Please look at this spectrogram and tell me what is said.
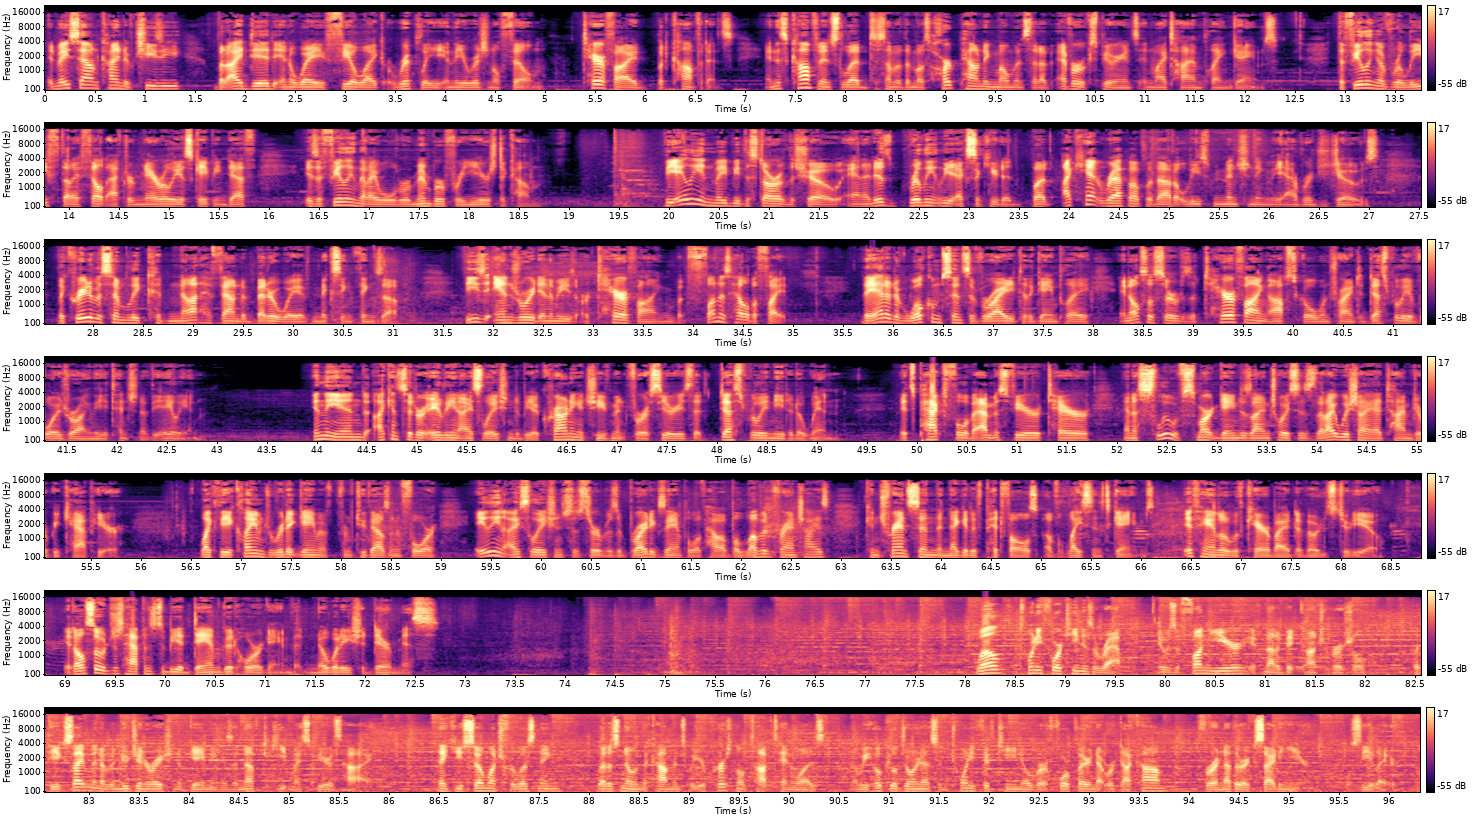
It may sound kind of cheesy, but I did, in a way, feel like Ripley in the original film terrified, but confident. And this confidence led to some of the most heart pounding moments that I've ever experienced in my time playing games. The feeling of relief that I felt after narrowly escaping death is a feeling that I will remember for years to come. The alien may be the star of the show, and it is brilliantly executed, but I can't wrap up without at least mentioning the average Joes. The creative assembly could not have found a better way of mixing things up. These android enemies are terrifying, but fun as hell to fight. They added a welcome sense of variety to the gameplay, and also served as a terrifying obstacle when trying to desperately avoid drawing the attention of the alien. In the end, I consider Alien Isolation to be a crowning achievement for a series that desperately needed a win. It's packed full of atmosphere, terror, and a slew of smart game design choices that I wish I had time to recap here. Like the acclaimed Riddick game from 2004, Alien Isolation should serve as a bright example of how a beloved franchise can transcend the negative pitfalls of licensed games, if handled with care by a devoted studio. It also just happens to be a damn good horror game that nobody should dare miss. Well, 2014 is a wrap. It was a fun year, if not a bit controversial, but the excitement of a new generation of gaming is enough to keep my spirits high. Thank you so much for listening. Let us know in the comments what your personal top 10 was, and we hope you'll join us in 2015 over at 4playernetwork.com for another exciting year. We'll see you later.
